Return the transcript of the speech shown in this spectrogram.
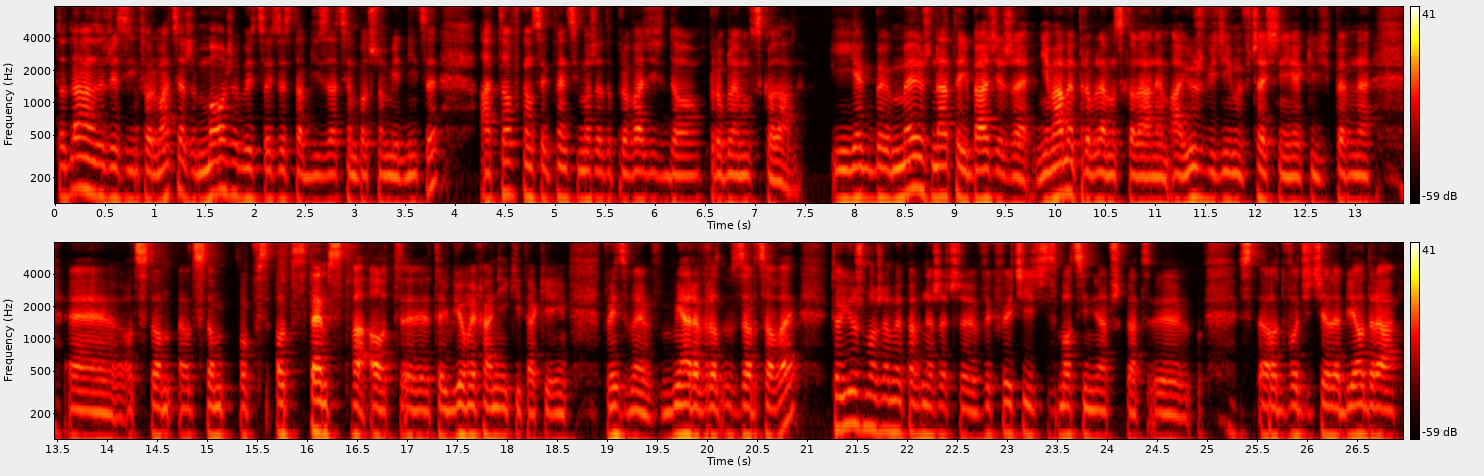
to dla nas już jest informacja, że może być coś ze stabilizacją boczną miednicy, a to w konsekwencji może doprowadzić do problemów z kolanem. I jakby my już na tej bazie, że nie mamy problemu z kolanem, a już widzimy wcześniej jakieś pewne e, odstępstwa od e, tej biomechaniki takiej powiedzmy w miarę wzorcowej, to już możemy pewne rzeczy wychwycić, wzmocnić na przykład s- odwodziciele biodra,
